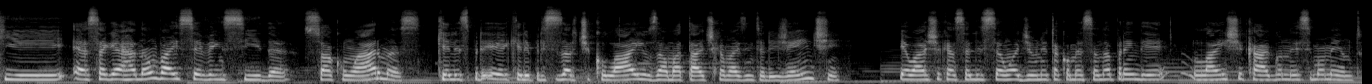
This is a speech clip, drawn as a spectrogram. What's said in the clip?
que essa guerra não vai ser vencida só com armas, que, eles, que ele precisa articular e usar uma tática mais inteligente, eu acho que essa lição a June está começando a aprender lá em Chicago nesse momento.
